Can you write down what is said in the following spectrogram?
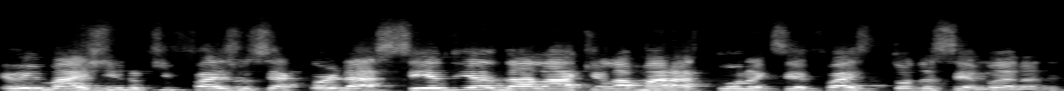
eu imagino que faz você acordar cedo e andar lá aquela maratona que você faz toda semana, né?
